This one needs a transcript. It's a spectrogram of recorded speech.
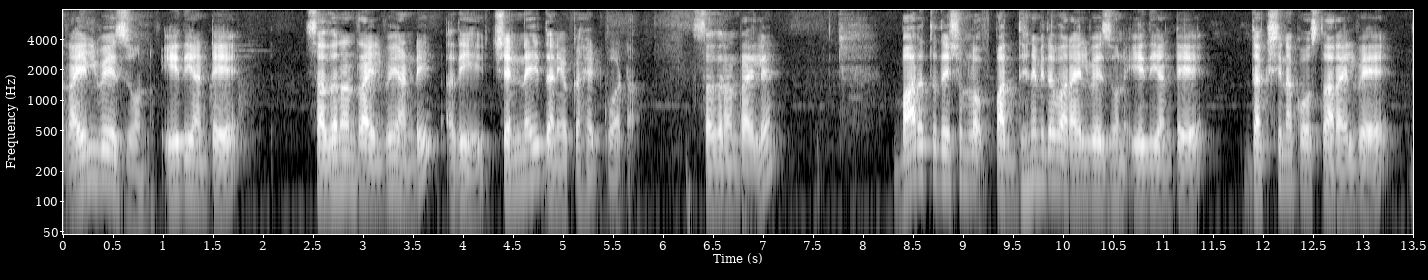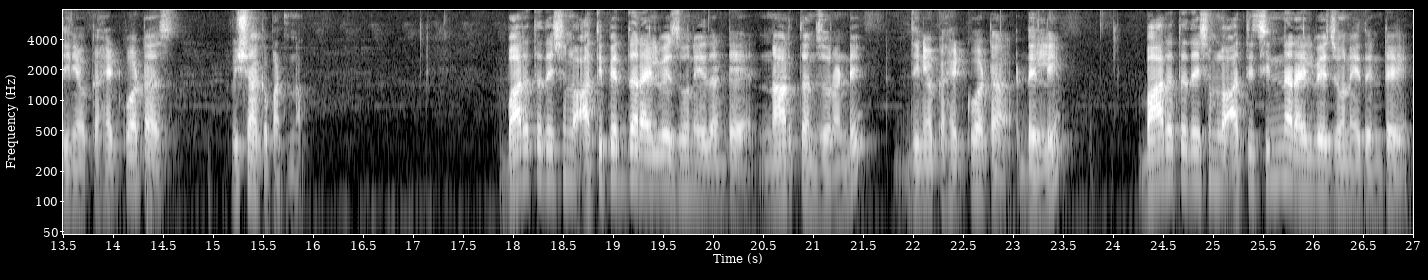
రైల్వే జోన్ ఏది అంటే సదరన్ రైల్వే అండి. అది చెన్నై దాని యొక్క హెడ్ క్వార్టర్. సదరన్ రైల్వే భారతదేశంలో పద్దెనిమిదవ రైల్వే జోన్ ఏది అంటే దక్షిణ కోస్తా రైల్వే దీని యొక్క హెడ్ క్వార్టర్స్ విశాఖపట్నం. భారతదేశంలో అతిపెద్ద రైల్వే జోన్ ఏదంటే నార్థన్ జోన్ అండి. దీని యొక్క హెడ్ క్వార్టర్ ఢిల్లీ. భారతదేశంలో అతి చిన్న రైల్వే జోన్ ఏదంటే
